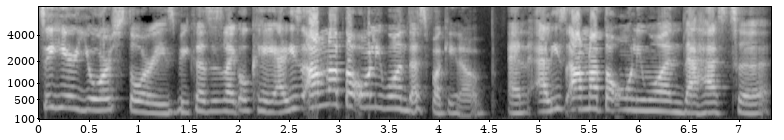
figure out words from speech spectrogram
to hear your stories because it's like, okay, at least I'm not the only one that's fucking up. And at least I'm not the only one that has to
